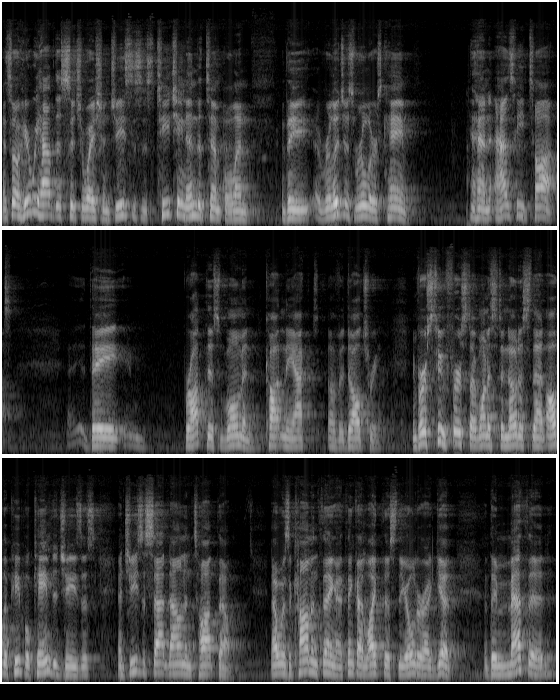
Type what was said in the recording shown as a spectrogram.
And so here we have this situation. Jesus is teaching in the temple, and the religious rulers came. And as he taught, they brought this woman caught in the act of adultery. In verse 2, first, I want us to notice that all the people came to Jesus, and Jesus sat down and taught them. That was a common thing. I think I like this the older I get. The method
